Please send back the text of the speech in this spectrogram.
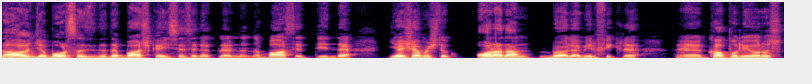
daha önce borsacıda da başka hisse senetlerinden de bahsettiğinde yaşamıştık. Oradan böyle bir fikre e, kapılıyoruz.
